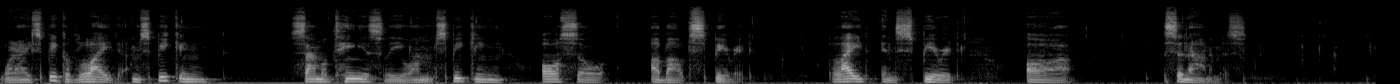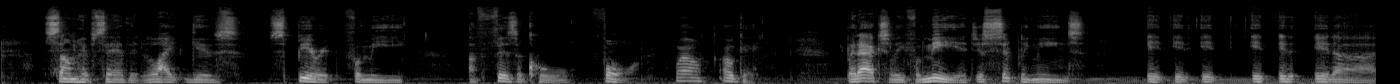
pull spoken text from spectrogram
when I speak of light, I'm speaking simultaneously, or I'm speaking also about spirit. Light and spirit are synonymous. Some have said that light gives spirit for me a physical form. Well, okay. But actually for me it just simply means it it it it it, it uh,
